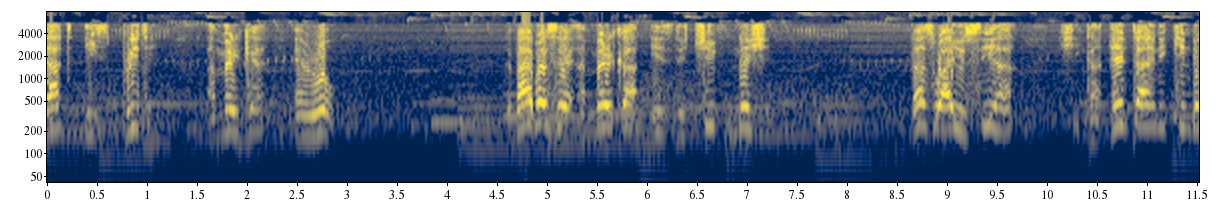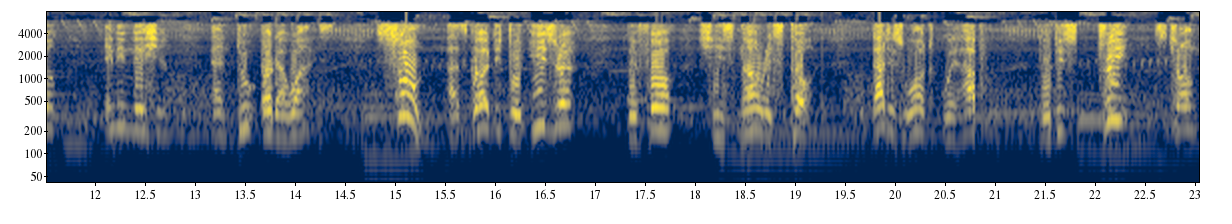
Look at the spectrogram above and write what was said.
That is Britain, America, and Rome. The Bible says America is the chief nation. That's why you see her. She can enter any kingdom, any nation, and do otherwise. Soon, as God did to Israel before she is now restored, that is what will happen to these three strong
